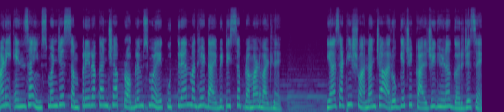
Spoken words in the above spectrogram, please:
आणि एन्झाईम्स म्हणजे संप्रेरकांच्या प्रॉब्लेम्समुळे कुत्र्यांमध्ये डायबिटीसचं प्रमाण वाढलंय. यासाठी श्वानांच्या आरोग्याची काळजी घेणं गरजेचं आहे.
